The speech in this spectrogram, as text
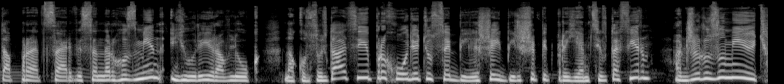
та предсервіс енергозмін Юрій Равлюк. На консультації приходять усе більше і більше підприємців та фірм, адже розуміють,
